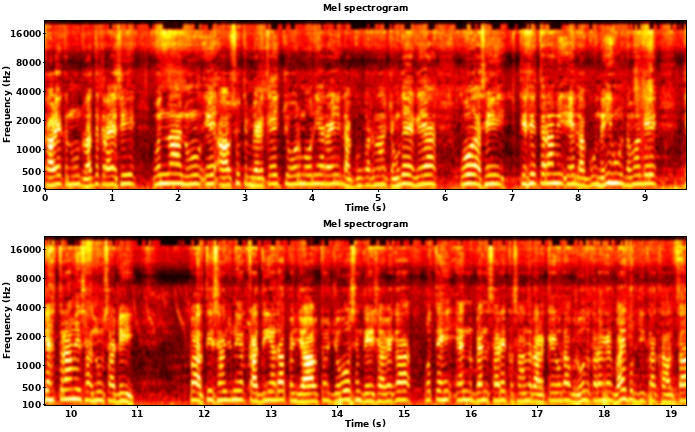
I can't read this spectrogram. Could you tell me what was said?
ਕਾਲੇ ਕਾਨੂੰਨ ਰੱਦ ਕਰਾਏ ਸੀ। ਉਹਨਾਂ ਨੂੰ ਇਹ ਆਪਸ ਵਿੱਚ ਮਿਲ ਕੇ ਚੋਰ ਮੋਰੀਆਂ ਰਾਹੀਂ ਲਾਗੂ ਕਰਨਾ ਚਾਹੁੰਦੇ ਹੈਗੇ ਆ। ਉਹ ਅਸੀਂ ਕਿਸੇ ਤਰ੍ਹਾਂ ਵੀ ਇਹ ਲਾਗੂ ਨਹੀਂ ਹੋਣ ਦੇਵਾਂਗੇ। ਜਿਸ ਤਰ੍ਹਾਂ ਵੀ ਸਾਨੂੰ ਸਾਡੀ ਭਾਰਤੀ ਸੰਘ ਕਾਦੀਆਂ ਦਾ ਪੰਜਾਬ ਤੋਂ ਜੋ ਸੰਦੇਸ਼ ਆਵੇਗਾ ਉੱਤੇ ਅਸੀਂ ਐਨ ਬੈਨ ਸਾਰੇ ਕਿਸਾਨ ਰਲ ਕੇ ਉਹਦਾ ਵਿਰੋਧ ਕਰਾਂਗੇ। ਵਾਹਿਗੁਰੂ ਜੀ ਕਾ ਖਾਲਸਾ,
